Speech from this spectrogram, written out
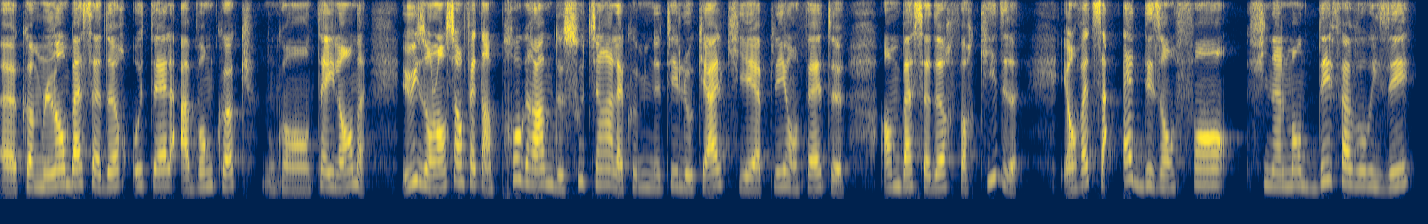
Euh, comme l'ambassadeur hôtel à Bangkok, donc en Thaïlande. Et eux, ils ont lancé en fait un programme de soutien à la communauté locale qui est appelé en fait euh, Ambassador for Kids. Et en fait, ça aide des enfants finalement défavorisés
